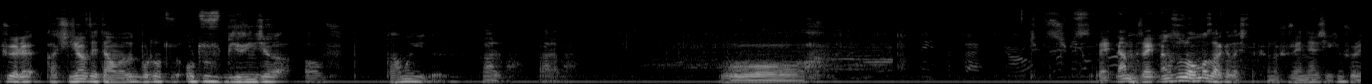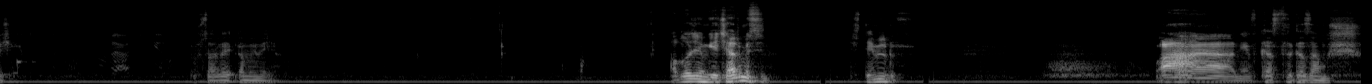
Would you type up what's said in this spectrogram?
Şöyle kaçıncı haftayı tamamladık? Burada 30, 31. hafta mıydı? Galiba. Galiba. Cips. Reklam, reklamsız olmaz arkadaşlar. Şunu şuraya nereye çekeyim? Şuraya çekeyim. Yoksa reklam yemeği. Ablacığım geçer misin? İstemiyoruz. Aa, Newcastle kazanmış.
